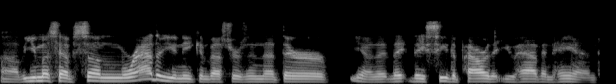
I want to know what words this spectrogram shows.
Uh, but you must have some rather unique investors in that they're, you know, they, they see the power that you have in hand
